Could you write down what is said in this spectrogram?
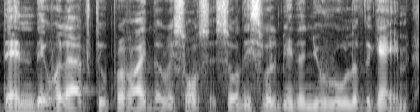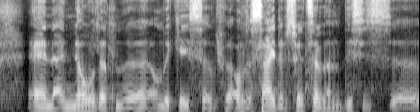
then they will have to provide the resources. So this will be the new rule of the game. And I know that on the, on the case of, on the side of Switzerland, this is, uh,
